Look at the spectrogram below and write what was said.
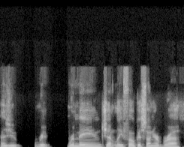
as you re- remain gently focused on your breath,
